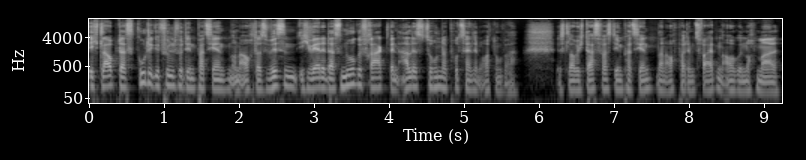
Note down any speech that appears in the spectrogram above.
ich glaube, das gute Gefühl für den Patienten und auch das Wissen, ich werde das nur gefragt, wenn alles zu 100 Prozent in Ordnung war, ist, glaube ich, das, was dem Patienten dann auch bei dem zweiten Auge nochmal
